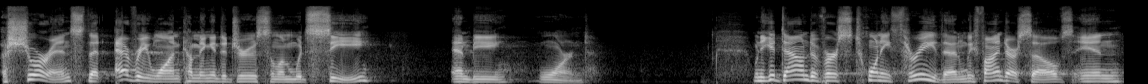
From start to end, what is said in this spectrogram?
assurance that everyone coming into Jerusalem would see and be warned. When you get down to verse 23, then, we find ourselves in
